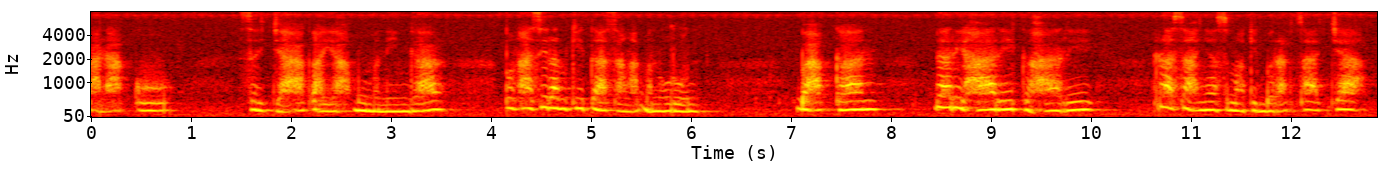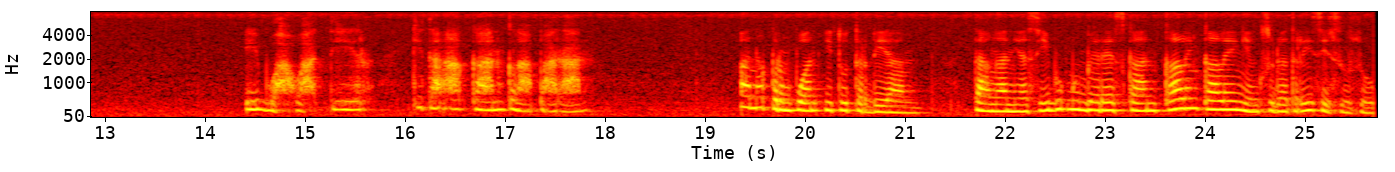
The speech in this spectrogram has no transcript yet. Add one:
anakku. Sejak ayahmu meninggal, penghasilan kita sangat menurun. Bahkan dari hari ke hari, rasanya semakin berat saja. Ibu khawatir kita akan kelaparan. Anak perempuan itu terdiam. Tangannya sibuk membereskan kaleng-kaleng yang sudah terisi susu.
